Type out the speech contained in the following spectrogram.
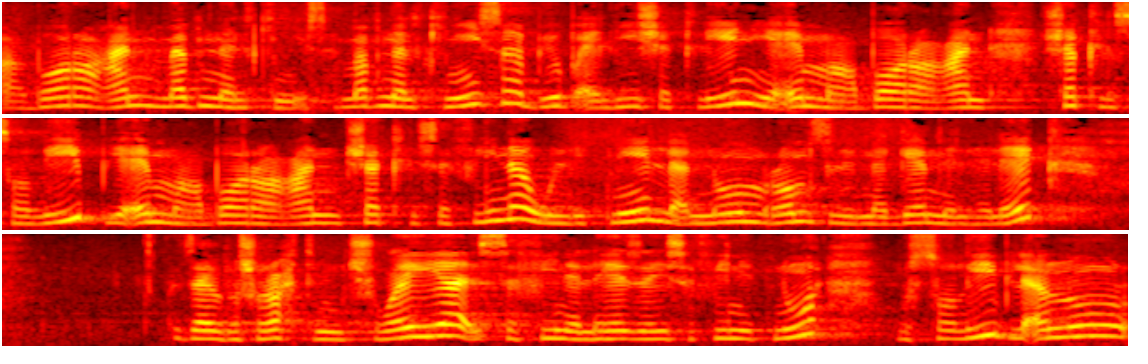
عبارة عن مبنى الكنيسة. مبنى الكنيسة بيبقى ليه شكلين يا إما عبارة عن شكل صليب يا إما عبارة عن شكل سفينة والاتنين لأنهم رمز للنجاة من الهلاك. زي ما شرحت من شوية السفينة اللي هي زي سفينة نوح والصليب لأنه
